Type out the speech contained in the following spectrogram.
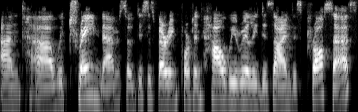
and uh, we train them. So this is very important how we really design this process.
